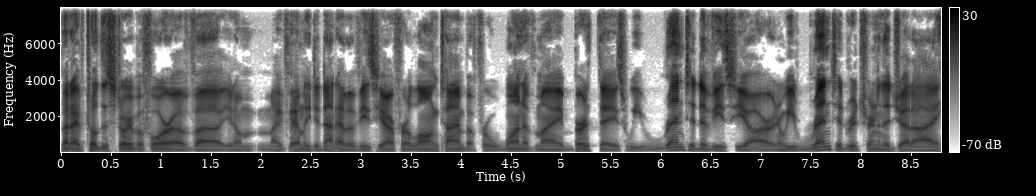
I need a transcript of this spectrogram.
but I've told this story before of uh, you know my family did not have a VCR for a long time, but for one of my birthdays we rented a VCR and we rented Return of the Jedi,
